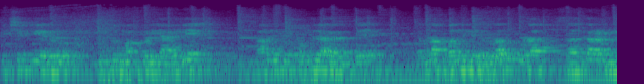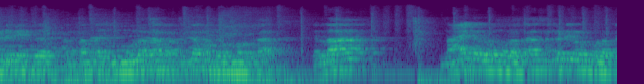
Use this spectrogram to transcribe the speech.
ಶಿಕ್ಷಕಿಯರು ಮತ್ತು ಮಕ್ಕಳು ಯಾರಿಗೆ ಸಾರ್ವಜನಿಕ ತೊಂದರೆ ಆಗದಂತೆ ಎಲ್ಲ ಬಂದಿಗೆ ಎಲ್ಲರೂ ಕೂಡ ಸಹಕಾರ ನೀಡಬೇಕು ಅಂತಂದ ಈ ಮೂಲಕ ಪತ್ರಿಕಾ ಮಾಧ್ಯಮದ ಮೂಲಕ ಎಲ್ಲ ನಾಯಕರುಗಳ ಮೂಲಕ ಸಂಘಟನೆಗಳ ಮೂಲಕ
